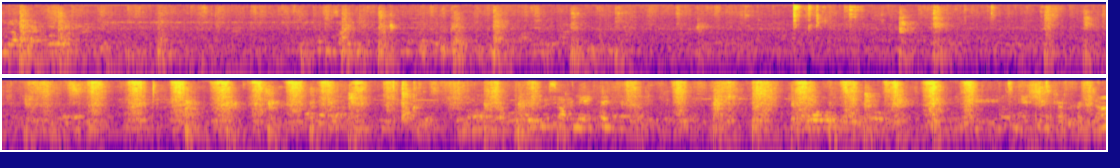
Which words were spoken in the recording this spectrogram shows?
झूला वाला अभी साइड में पेंट है का खजाना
